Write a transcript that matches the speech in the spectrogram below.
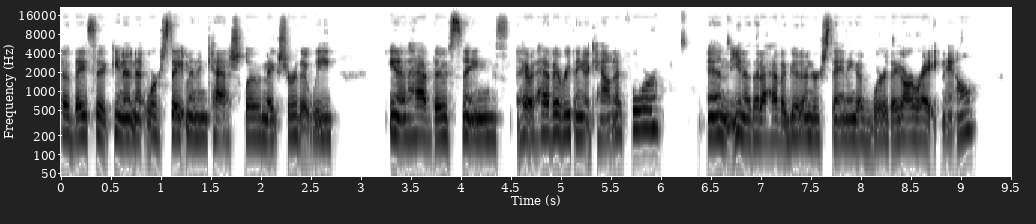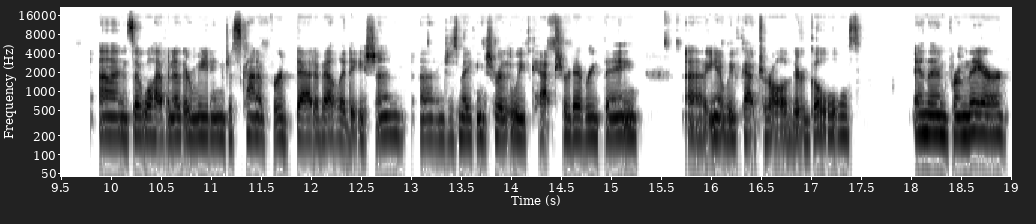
a basic, you know, net worth statement and cash flow, and make sure that we you know have those things have everything accounted for and you know that i have a good understanding of where they are right now uh, and so we'll have another meeting just kind of for data validation uh, and just making sure that we've captured everything uh, you know we've captured all of their goals and then from there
